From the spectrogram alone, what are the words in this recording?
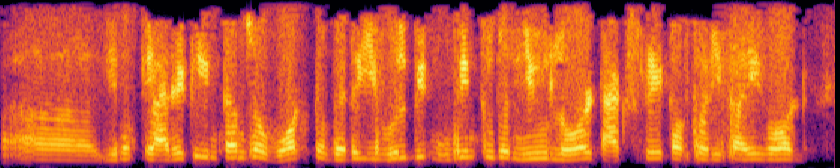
uh, you know, clarity in terms of what, whether you will be moving to the new lower tax rate of 25 odd percent uh,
